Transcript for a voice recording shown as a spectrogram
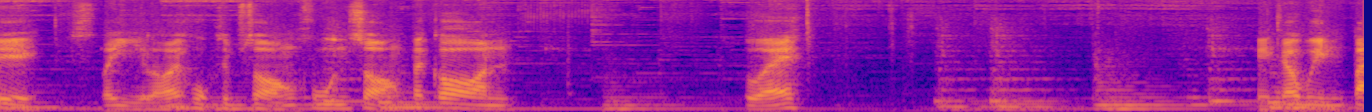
ดิ462 คูณ 2 ไปก่อน สวยเอกวินไป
